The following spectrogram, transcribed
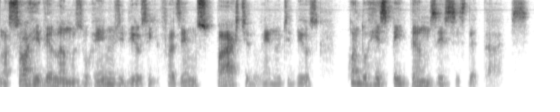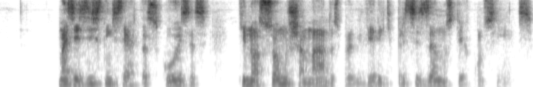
Nós só revelamos o reino de Deus e que fazemos parte do reino de Deus quando respeitamos esses detalhes. Mas existem certas coisas que nós somos chamados para viver e que precisamos ter consciência.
